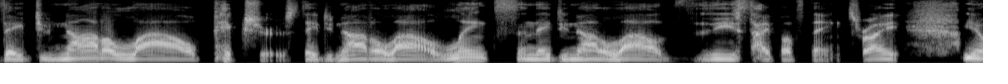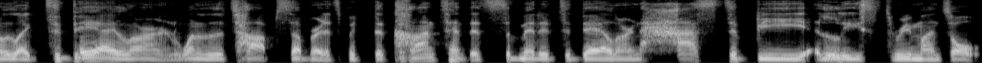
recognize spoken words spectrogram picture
they do not allow pictures, they do not allow links, and they do not allow these type of things, right? You know, like today I learned one of the top subreddits, but the content that's submitted today I learned has to be at least three months old.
